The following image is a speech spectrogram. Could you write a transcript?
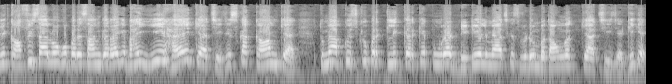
ये काफ़ी सारे लोगों को परेशान कर रहा है कि भाई, ये है क्या चीज़? इसका काम क्या है? तो मैं आपको इसके ऊपर क्लिक करके पूरा डिटेल में आज के इस वीडियो में बताऊँगा क्या चीज़ है, ठीक है?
